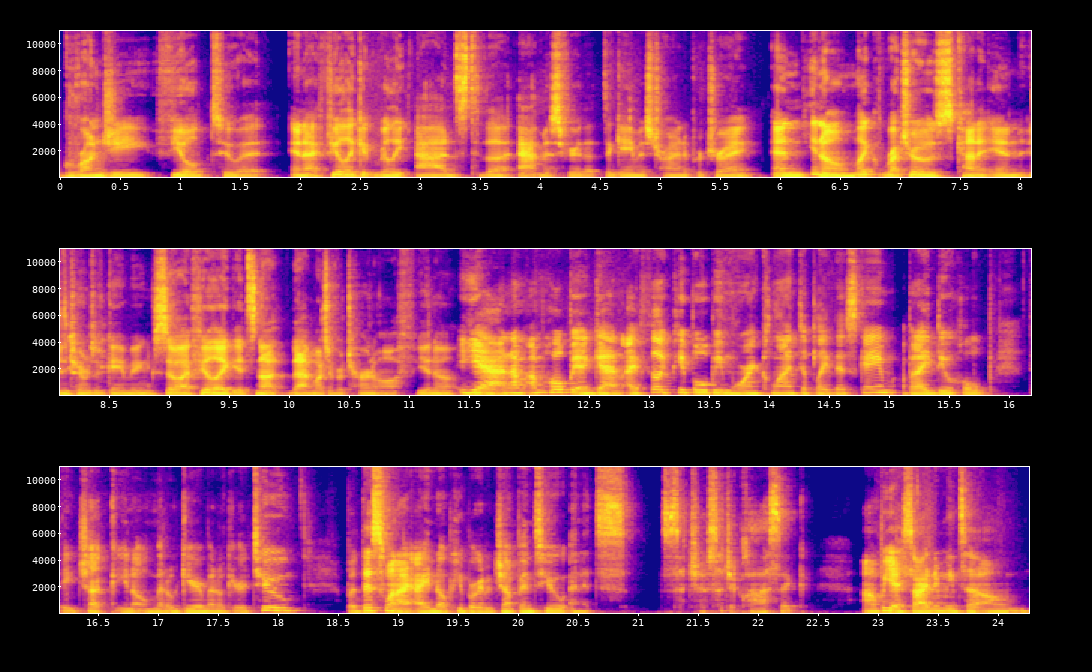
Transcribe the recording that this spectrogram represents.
grungy feel to it, and I feel like it really adds to the atmosphere that the game is trying to portray. And you know, like retro's kind of in in terms of gaming, so I feel like it's not that much of a turnoff. You know. Yeah, and I'm, I'm hoping again. I feel like people will be more inclined to play this game, but I do hope they check, you know, Metal Gear, Metal Gear Two. But this one, I, I know people are gonna jump into, and it's such a such a classic. Um, but yeah, sorry, I didn't mean to um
